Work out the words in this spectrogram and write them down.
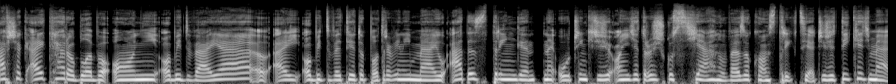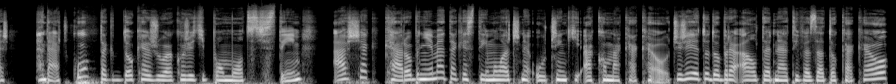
avšak aj karob, lebo oni obidvaja, aj obidve tieto potraviny majú adstringentné účinky, čiže oni ťa trošičku stiahnu, vazokonstrikcia. Čiže ty keď máš hnačku, tak dokážu akože ti pomôcť s tým. Avšak karob nemá také stimulačné účinky, ako má kakao. Čiže je to dobrá alternatíva za to kakao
